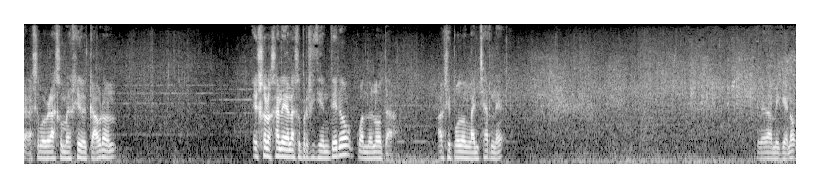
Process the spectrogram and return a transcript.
Ahora se volverá a sumergir el cabrón. Es solo sale a la superficie entero cuando nota. A ver si puedo engancharle. Que me da a mí que no.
